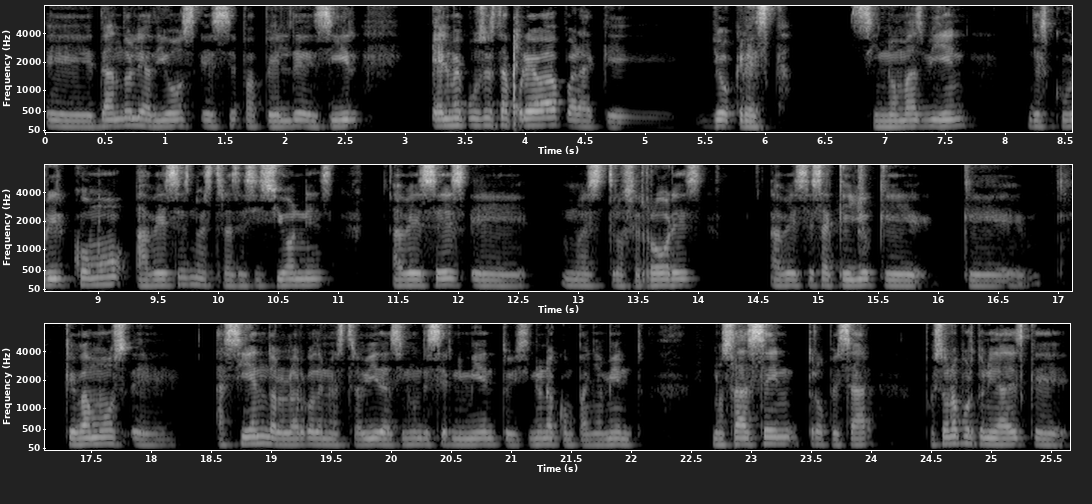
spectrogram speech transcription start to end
eh, dándole a Dios ese papel de decir, Él me puso esta prueba para que yo crezca, sino más bien descubrir cómo a veces nuestras decisiones, a veces eh, nuestros errores, a veces aquello que, que, vamos eh, haciendo a lo largo de nuestra vida sin un discernimiento y sin un acompañamiento, nos hacen tropezar, pues son oportunidades que,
